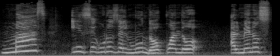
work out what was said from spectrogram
más inseguros del mundo, cuando al menos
